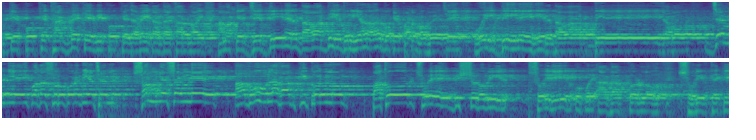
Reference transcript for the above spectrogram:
কে পক্ষে থাকবে, কে বিপক্ষে যাবে, এটা দেখার নয়। আমাকে যে দিনের দাওয়াত দিয়ে দুনিয়ার বুকে পাঠানো হয়েছে, ওই দিনের দাওয়াত দিয়ে যাব। যেমনি এই কথা শুরু করে দিয়েছেন, সঙ্গে সঙ্গে আবু লাহাব কি করল? পাথর ছুঁড়ে বিশ্ব নবীর শরীরের উপরে আঘাত করল। শরীর থেকে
